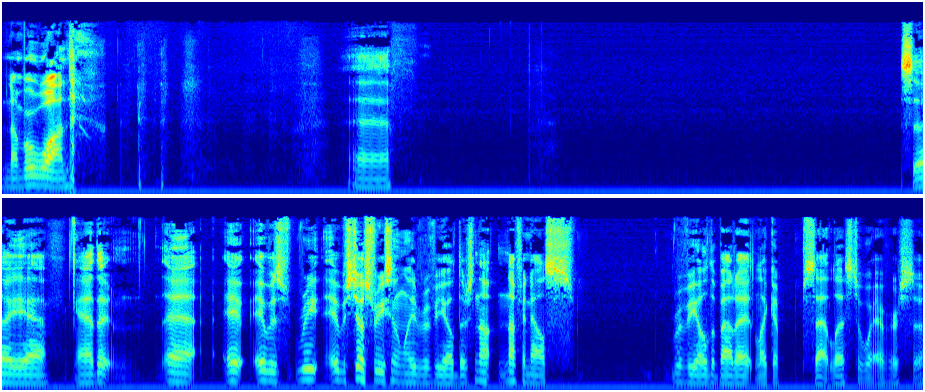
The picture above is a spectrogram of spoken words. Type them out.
number one. uh, so yeah, uh, the, uh, it it was re- it was just recently revealed. There's not nothing else revealed about it, like a set list or whatever. So,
